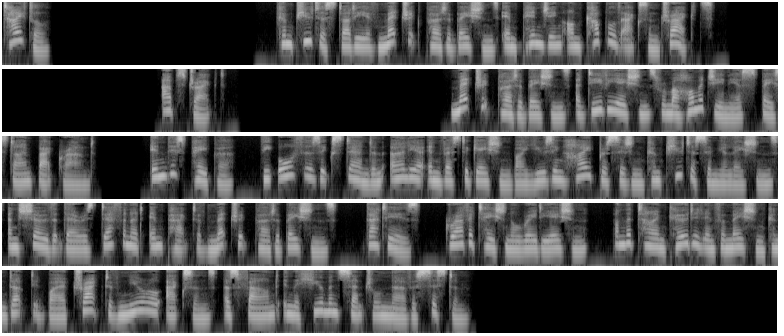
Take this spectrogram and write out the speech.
Title Computer Study of Metric Perturbations Impinging on Coupled Axon Tracts. Abstract Metric perturbations are deviations from a homogeneous spacetime background. In this paper, the authors extend an earlier investigation by using high precision computer simulations and show that there is definite impact of metric perturbations, that is, gravitational radiation, on the time coded information conducted by a tract of neural axons as found in the human central nervous system.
